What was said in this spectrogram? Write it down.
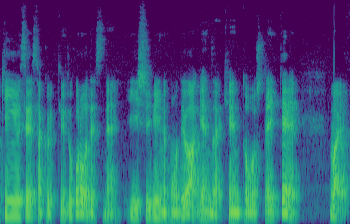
金融政策っていうところをですね、ECB の方では現在検討していて、まあ、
